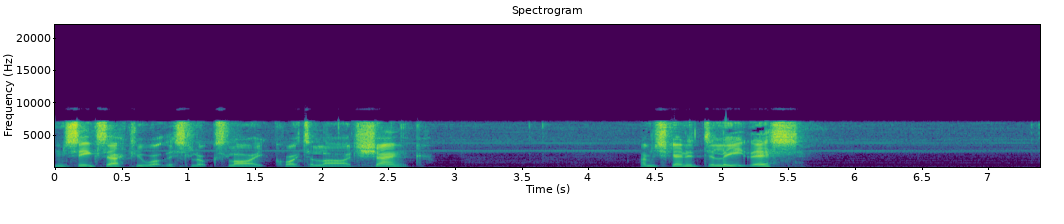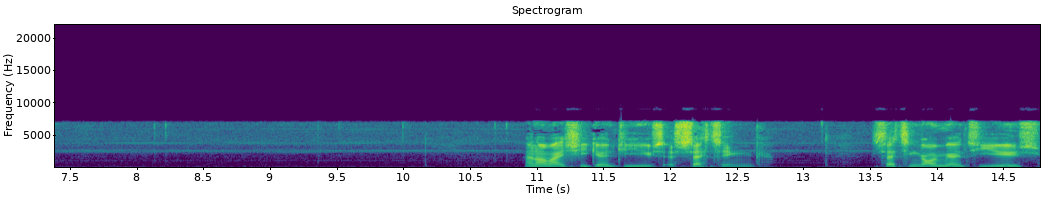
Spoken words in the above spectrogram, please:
and see exactly what this looks like, quite a large shank. I'm just going to delete this and I'm actually going to use a setting. Setting I'm going to use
